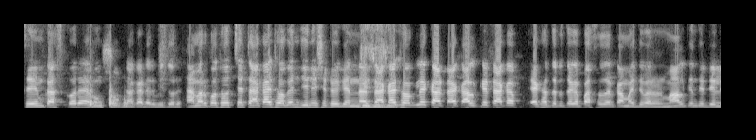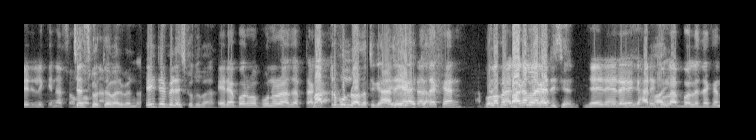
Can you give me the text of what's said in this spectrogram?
same কাজ করে এবং শুকনা কাটার ভিতরে। আমার কথা হচ্ছে টাকায় ঠকেন জিনিসে ঠকেন না। টাকায় ঠকলে কা- কালকে টাকা এক হাজার টাকা পাঁচ হাজার কামাইতে পারবেন। মাল কিন্তু ডেলি ডেলি কেনা চেঞ্জ করতে পারবেন না। এইটার প্রাইস কত ভাই? এটা পড়ব পনেরো হাজার টাকা। মাত্র পনেরো হাজার টাকা। আর একটা। দেখেন গোলাপের বাগান লাগাই দিয়েছেন যে এটাকে ঘাড়ি গোলাপ বলে। দেখেন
